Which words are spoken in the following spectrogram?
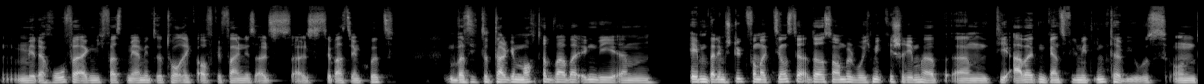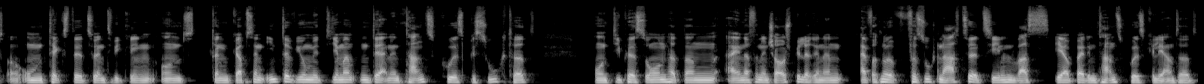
mir der Hofer eigentlich fast mehr mit Rhetorik aufgefallen ist als, als Sebastian Kurz. Was ich total gemocht habe, war aber irgendwie, ähm, eben bei dem Stück vom Aktionstheaterensemble, wo ich mitgeschrieben habe, ähm, die arbeiten ganz viel mit Interviews und äh, um Texte zu entwickeln. Und dann gab es ein Interview mit jemandem, der einen Tanzkurs besucht hat. Und die Person hat dann einer von den Schauspielerinnen einfach nur versucht nachzuerzählen, was er bei dem Tanzkurs gelernt hat.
